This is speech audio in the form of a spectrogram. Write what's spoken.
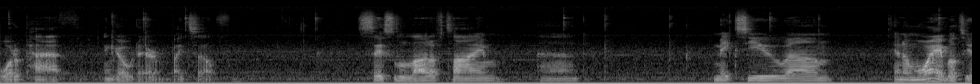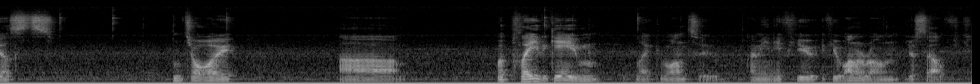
auto path and go there by itself saves a lot of time and makes you um, you know more able to just enjoy um, but play the game like you want to I mean if you if you want to run yourself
